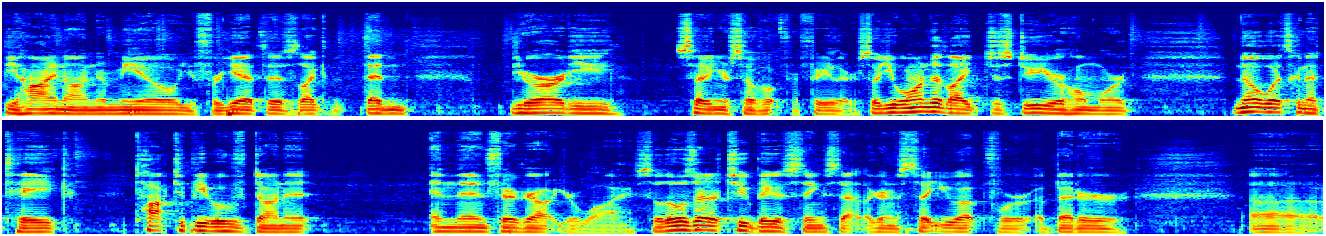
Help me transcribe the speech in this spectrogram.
behind on your meal, you forget this, like then you're already setting yourself up for failure. So you want to like just do your homework, know what it's going to take, talk to people who've done it, and then figure out your why. So those are the two biggest things that are going to set you up for a better uh,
